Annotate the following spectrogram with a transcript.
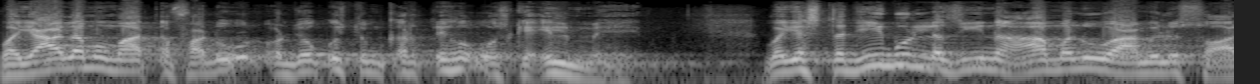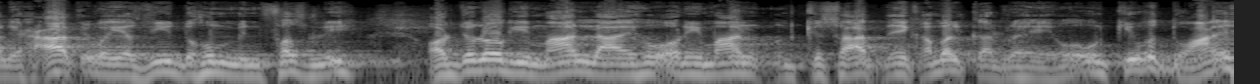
وہ یالم و ماتفرون اور جو کچھ تم کرتے ہو وہ اس کے علم میں ہے۔ وہ یستجیب الزین آمن و عامل الصالحات و یزید من فضلی اور جو لوگ ایمان لائے ہوں اور ایمان ان کے ساتھ ایک عمل کر رہے ہوں ان کی وہ دعائیں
